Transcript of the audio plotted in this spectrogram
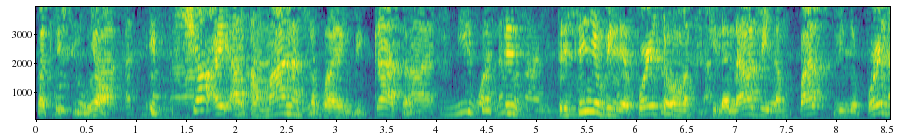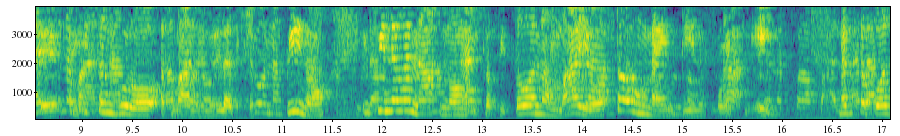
Patricinio? It, siya ay ang ama ng sabayang bigkasan. Si Patricinio Villapuerte o mas kilala bilang Pat Villapuerte ay isang guro at manunulat sa Filipino, ipinanganak noong ikapito ng Mayo taong 1948. Nagtapos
